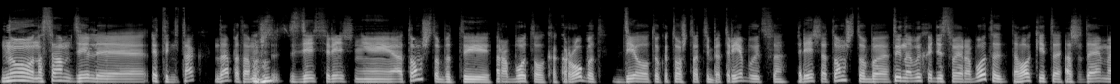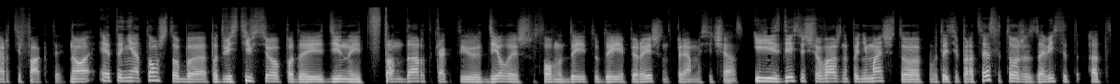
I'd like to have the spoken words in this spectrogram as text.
Ну, на самом деле это не так, да, потому угу. что здесь речь не о том, чтобы ты работал как робот, делал только то, что от тебя требуется. Речь о том, чтобы ты на выходе своей работы давал какие-то ожидаемые артефакты. Но это не о том, чтобы подвести все под единый стандарт, как ты делаешь, условно, day-to-day operations прямо сейчас. И здесь еще важно понимать, что вот эти процессы тоже зависят от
